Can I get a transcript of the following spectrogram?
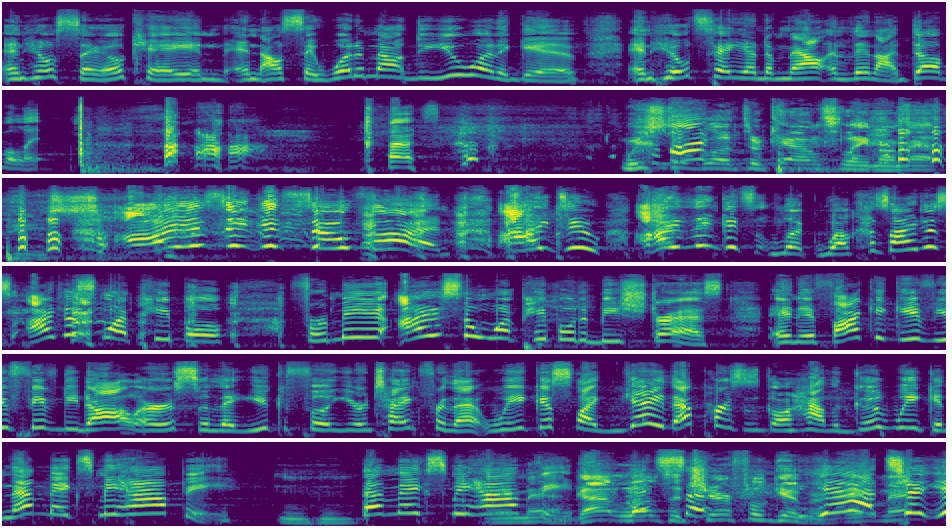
And he'll say, okay. And, and I'll say, what amount do you want to give? And he'll say an amount and then I double it. We're still going through counseling on that piece. I just think it's so fun. I do. I look well because I just I just want people. For me, I just don't want people to be stressed. And if I could give you fifty dollars so that you can fill your tank for that week, it's like, yay, that person's gonna have a good week, and that makes me happy. That makes me happy. Mm-hmm. Amen. God loves And a cheerful giver. Yeah, to- yeah,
